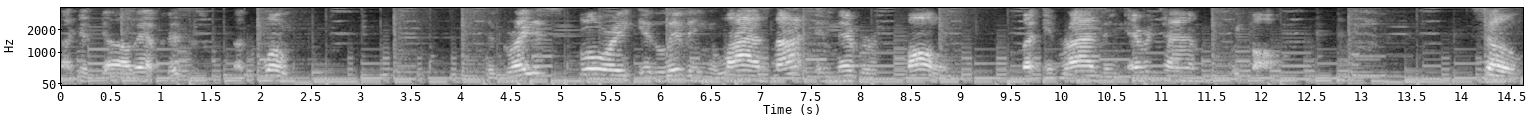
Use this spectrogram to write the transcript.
I didn't get all that, but this is a quote. The greatest glory in living lies not in never falling, but in rising every time we fall. So,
